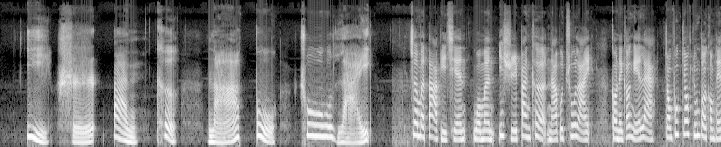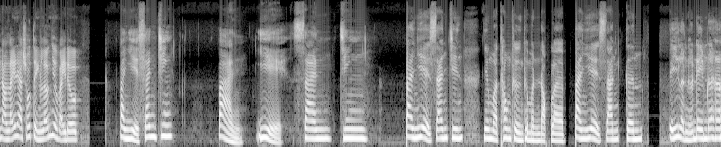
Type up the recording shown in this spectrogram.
一时半刻拿不出来。这么大笔钱我们一时半刻拿不出来 câu này có nghĩa là trong phút chốc chúng tôi không thể nào lấy ra số tiền lớn như vậy được 半夜三更，半夜三更。 Ban ye san jin, nhưng mà thông thường thì mình đọc là ban ye san cân. Ý là nửa đêm đó ha.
